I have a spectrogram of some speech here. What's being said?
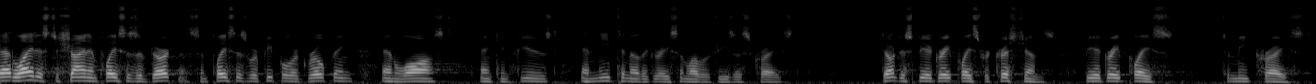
That light is to shine in places of darkness, in places where people are groping and lost and confused and need to know the grace and love of Jesus Christ. Don't just be a great place for Christians, be a great place to meet Christ.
